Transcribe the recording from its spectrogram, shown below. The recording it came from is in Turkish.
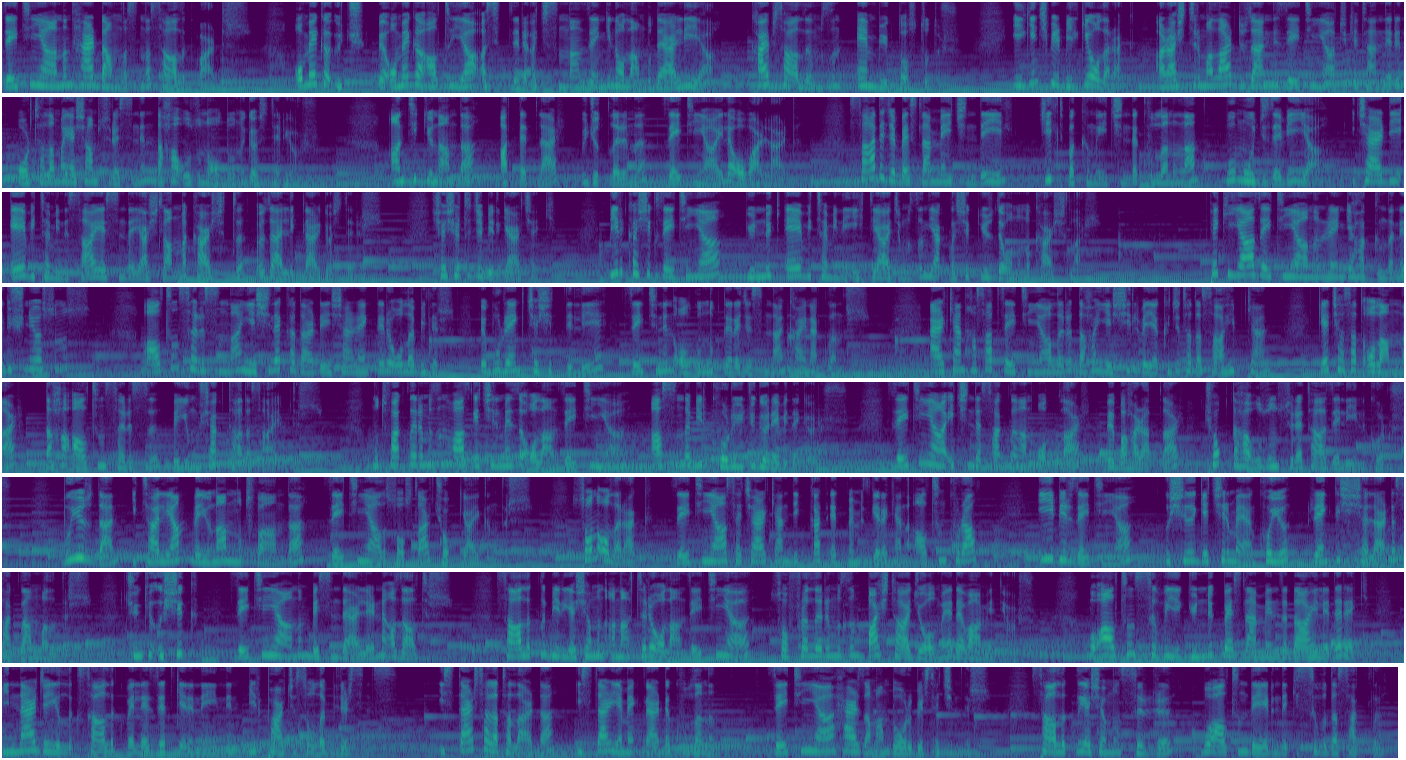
Zeytinyağının her damlasında sağlık vardır. Omega 3 ve omega 6 yağ asitleri açısından zengin olan bu değerli yağ, kalp sağlığımızın en büyük dostudur. İlginç bir bilgi olarak, araştırmalar düzenli zeytinyağı tüketenlerin ortalama yaşam süresinin daha uzun olduğunu gösteriyor. Antik Yunan'da atletler vücutlarını zeytinyağıyla ovarlardı. Sadece beslenme için değil, cilt bakımı için de kullanılan bu mucizevi yağ, içerdiği E vitamini sayesinde yaşlanma karşıtı özellikler gösterir. Şaşırtıcı bir gerçek. Bir kaşık zeytinyağı günlük E vitamini ihtiyacımızın yaklaşık %10'unu karşılar. Peki yağ zeytinyağının rengi hakkında ne düşünüyorsunuz? Altın sarısından yeşile kadar değişen renkleri olabilir ve bu renk çeşitliliği zeytinin olgunluk derecesinden kaynaklanır. Erken hasat zeytinyağları daha yeşil ve yakıcı tada sahipken, geç hasat olanlar daha altın sarısı ve yumuşak tada sahiptir. Mutfaklarımızın vazgeçilmezi olan zeytinyağı aslında bir koruyucu görevi de görür. Zeytinyağı içinde saklanan otlar ve baharatlar çok daha uzun süre tazeliğini korur. Bu yüzden İtalyan ve Yunan mutfağında zeytinyağlı soslar çok yaygındır. Son olarak zeytinyağı seçerken dikkat etmemiz gereken altın kural, iyi bir zeytinyağı ışığı geçirmeyen koyu renkli şişelerde saklanmalıdır. Çünkü ışık zeytinyağının besin değerlerini azaltır. Sağlıklı bir yaşamın anahtarı olan zeytinyağı sofralarımızın baş tacı olmaya devam ediyor. Bu altın sıvıyı günlük beslenmenize dahil ederek binlerce yıllık sağlık ve lezzet geleneğinin bir parçası olabilirsiniz. İster salatalarda, ister yemeklerde kullanın. Zeytinyağı her zaman doğru bir seçimdir. Sağlıklı yaşamın sırrı bu altın değerindeki sıvıda saklı.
